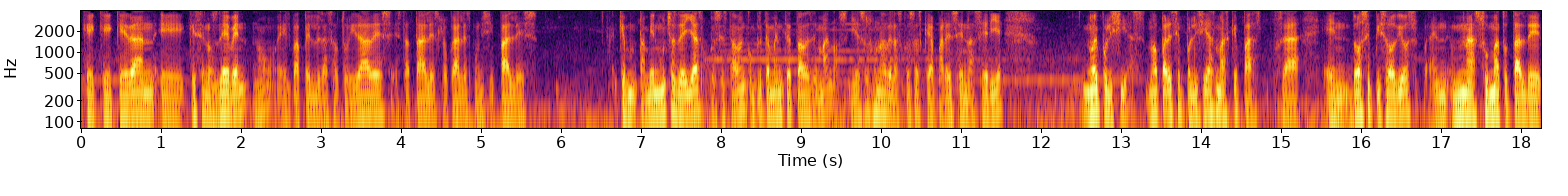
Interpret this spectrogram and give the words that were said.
que, quedan, eh, que se nos deben, ¿no? El papel de las autoridades estatales, locales, municipales, que también muchas de ellas pues estaban completamente atadas de manos y eso es una de las cosas que aparece en la serie no hay policías, no aparecen policías más que o sea, en dos episodios, en una suma total de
